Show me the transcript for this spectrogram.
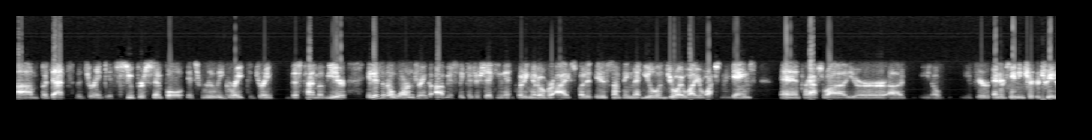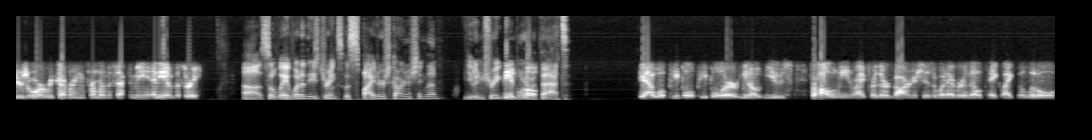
Um, but that's the drink. It's super simple. It's really great to drink this time of year. It isn't a warm drink, obviously, because you're shaking it and putting it over ice, but it is something that you'll enjoy while you're watching the games and perhaps while you're, uh, you know, if you're entertaining trick or treaters or recovering from a vasectomy, any of the three. Uh, so wait, what are these drinks with spiders garnishing them? You intrigued me more well- with that. Yeah, well, people people are you know use for Halloween, right? For their garnishes or whatever, they'll take like the little,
